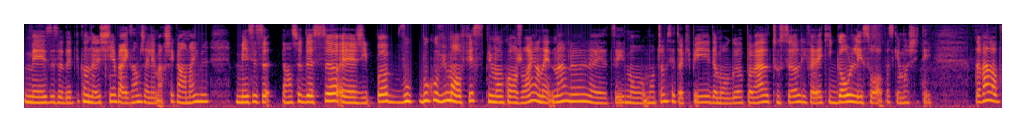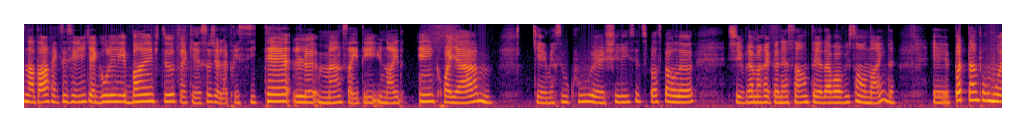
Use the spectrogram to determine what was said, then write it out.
mais c'est ça, depuis qu'on a le chien, par exemple, j'allais marcher quand même. Mais c'est ça. Ensuite de ça, euh, j'ai pas beaucoup vu mon fils puis mon conjoint, honnêtement. Là, euh, mon, mon chum s'est occupé de mon gars pas mal tout seul. Il fallait qu'il gaule les soirs parce que moi, j'étais devant l'ordinateur. Fait que c'est lui qui a gaulé les bains puis tout. Fait que ça, je l'apprécie tellement. Ça a été une aide incroyable. Merci beaucoup, euh, chérie, si tu passes par là. Je suis vraiment reconnaissante d'avoir eu son aide. Pas de temps pour moi.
